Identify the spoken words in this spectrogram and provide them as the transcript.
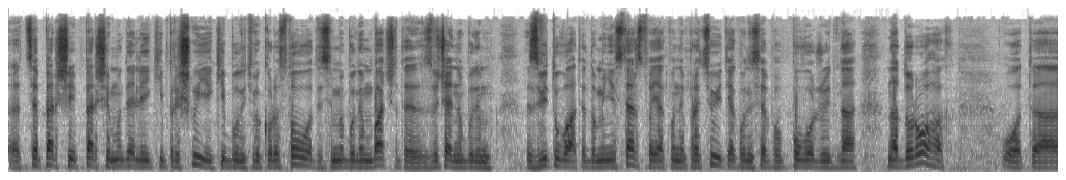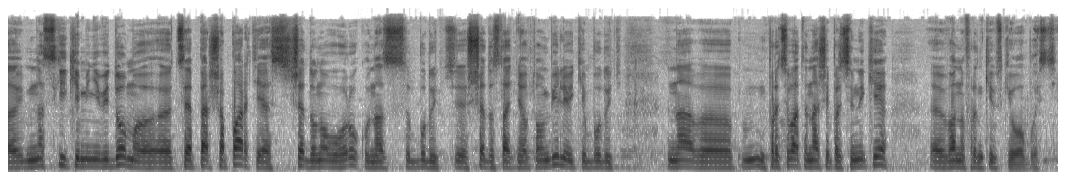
Е, Це перші, перші моделі, які прийшли, які будуть використовуватися. Ми будемо бачити, звичайно, будемо звітувати до міністерства, як вони працюють, як вони себе поводжують на, на дорогах. От наскільки мені відомо, е, це перша партія. Ще до нового року у нас будуть ще достатньо автомобілів, які будуть на е, працювати наші працівники е, в Івано-Франківській області.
